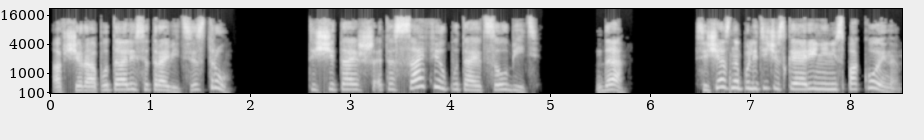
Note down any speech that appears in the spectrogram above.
А вчера пытались отравить сестру. Ты считаешь, это Сафию пытаются убить? Да. Сейчас на политической арене неспокойно.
